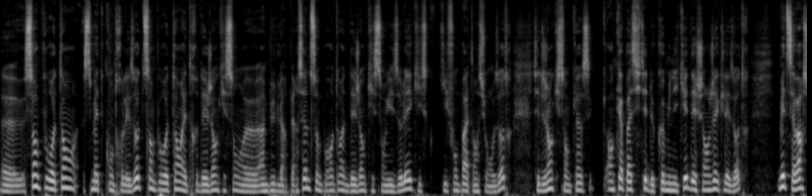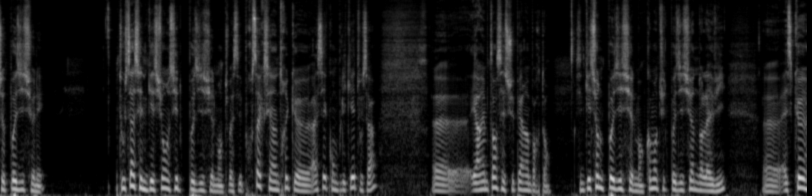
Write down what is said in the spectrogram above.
euh, sans pour autant se mettre contre les autres, sans pour autant être des gens qui sont imbus de leur personne, sans pour autant être des gens qui sont isolés, qui ne font pas attention aux autres. C'est des gens qui sont en capacité de communiquer, d'échanger avec les autres, mais de savoir se positionner. Tout ça, c'est une question aussi de positionnement. Tu vois, c'est pour ça que c'est un truc euh, assez compliqué tout ça. Euh, et en même temps, c'est super important. C'est une question de positionnement. Comment tu te positionnes dans la vie? Euh, Est-ce que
